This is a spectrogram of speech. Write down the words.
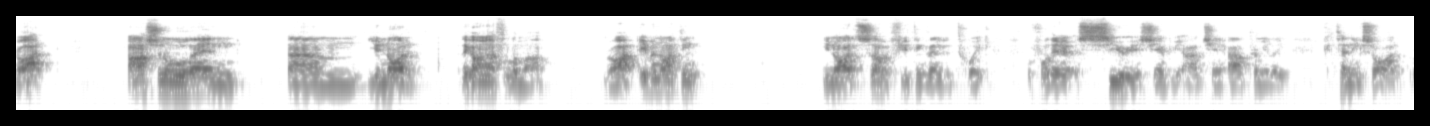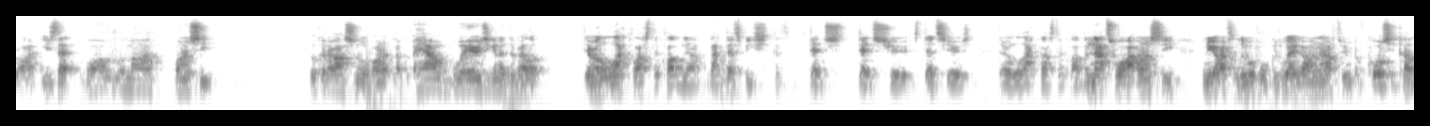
right? Arsenal and um, United. They're going after Lemar, right? Even though I think United still have a few things they need to tweak before they're a serious champion, uh, cha- uh, Premier League contending side, right? Is that why would Lemar honestly look at Arsenal? Like how where is he going to develop? They're a lackluster club now. Like let's be that's dead dead serious. Dead serious. They're a lackluster club, and that's why honestly, when you go back to Liverpool, because we're going after him, of course he can.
